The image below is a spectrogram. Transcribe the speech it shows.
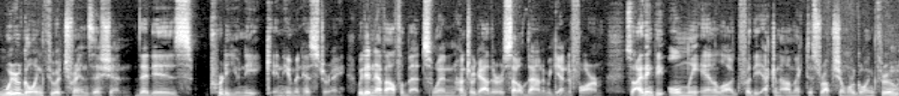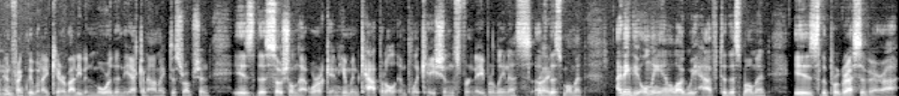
We're going through a transition that is pretty unique in human history. We didn't have alphabets when hunter gatherers settled down and began to farm. So I think the only analog for the economic disruption we're going through, and mm-hmm. frankly, what I care about even more than the economic disruption, is the social network and human capital implications for neighborliness of Right. this moment. I think the only analog we have to this moment is the progressive era,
